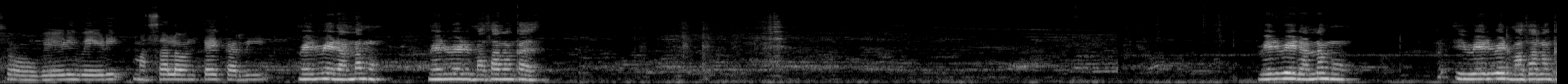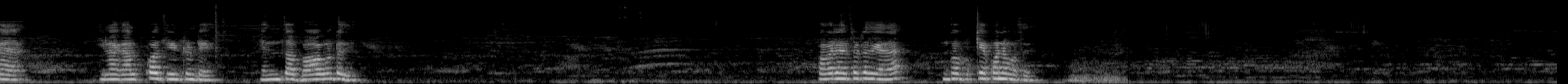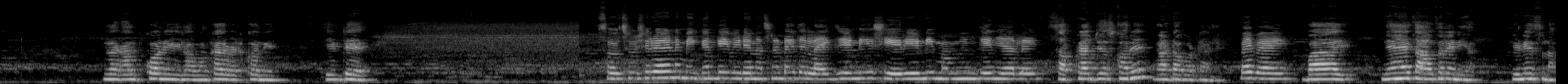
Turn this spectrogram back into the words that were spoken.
సో వేడి వేడి మసాలా వంకాయ కర్రీ. వేడి వేడి అన్నము వేడి వేడి మసాలా వంకాయ. వేడి వేడి అన్నము ఈ వేడి వేడి మసాలా వంకాయ ఇలా కలుపుకొని తింటుంటే ఎంత బాగుంటుంది. పొగలు వెళ్తుంటుంది కదా ఇంకో బుక్ ఎక్కువనే పోతుంది. ఇలా కలుపుకొని ఇలా వంకాయ పెట్టుకొని తింటే సో చూసిరండి మీకు కనుక ఈ వీడియో నచ్చినట్టయితే లైక్ చేయండి షేర్ చేయండి మమ్మీ ఇంకేం చేయాలి? సబ్స్క్రైబ్ చేసుకొని గంట కొట్టాలి బాయ్ బాయ్ బాయ్. నేనైతే అవుతలేను ఇక తినేస్తున్నా.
